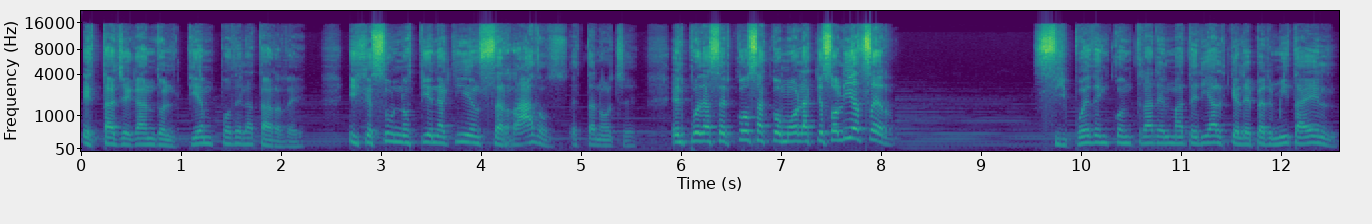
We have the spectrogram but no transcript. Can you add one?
Está llegando el tiempo de la tarde. Y Jesús nos tiene aquí encerrados esta noche. Él puede hacer cosas como las que solía hacer. Si puede encontrar el material que le permita a Él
